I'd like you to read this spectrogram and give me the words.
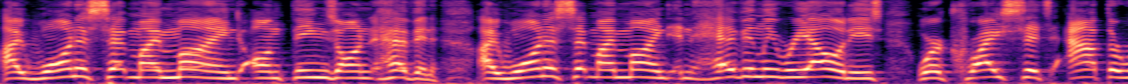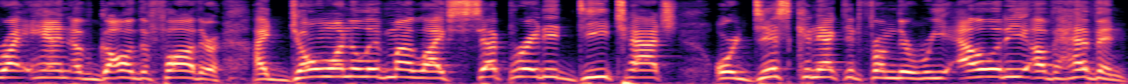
I want to set my mind on things on heaven. I want to set my mind in heavenly realities where Christ sits at the right hand of God the Father. I don't want to live my life separated, detached, or disconnected from the reality of heaven.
